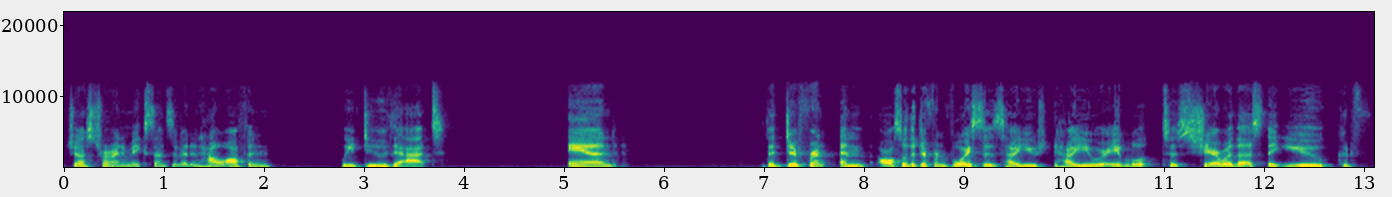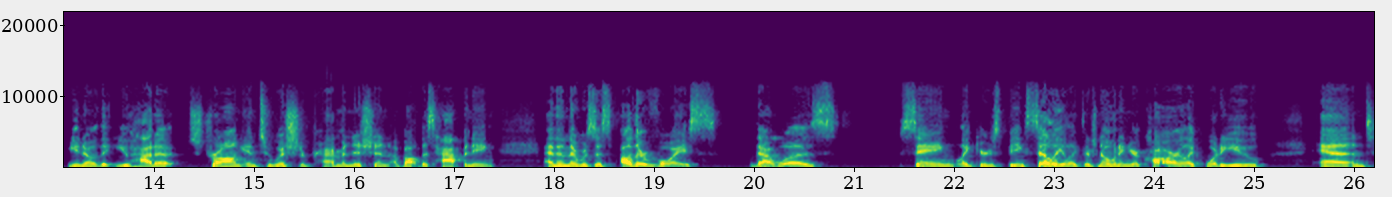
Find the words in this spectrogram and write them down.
Just trying to make sense of it. And how often we do that. And the different and also the different voices how you how you were able to share with us that you could you know that you had a strong intuition premonition about this happening and then there was this other voice that mm-hmm. was saying like you're just being silly. Like there's no one in your car. Like what are you? And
